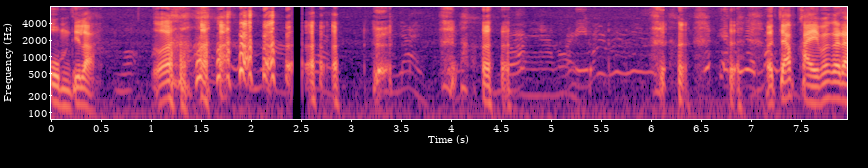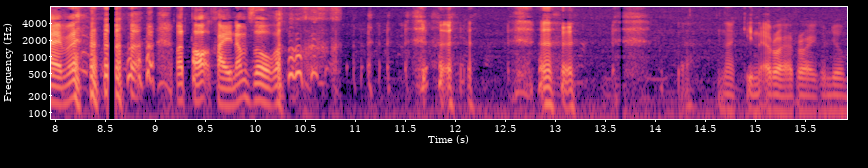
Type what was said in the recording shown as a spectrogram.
อุ้มที่ล่ะใหญ่เนาะนี่ มั้ยมาจับไข่มันก็ได้ไหมมาเตาะไข่น้ำโศกน่ากินอร่อยอร่อยคุณโยม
